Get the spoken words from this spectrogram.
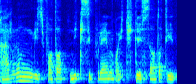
гаргана гэж бодоод нэг хэсэг бүр амар гоё итгэвтэйсэн. Одоо тэгээд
